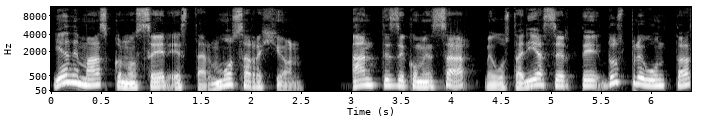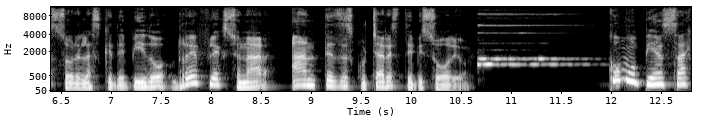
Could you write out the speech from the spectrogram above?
y además conocer esta hermosa región. Antes de comenzar, me gustaría hacerte dos preguntas sobre las que te pido reflexionar antes de escuchar este episodio. ¿Cómo piensas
